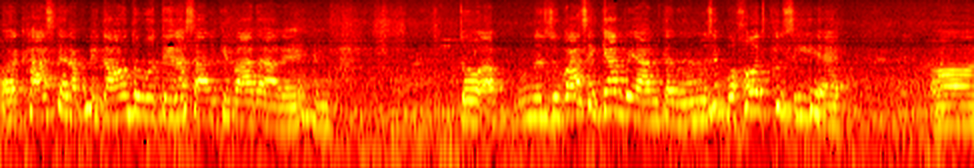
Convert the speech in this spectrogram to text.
और खासकर अपने गाँव तो वो तेरह साल के बाद आ रहे हैं। तो अब जुबा से क्या बयान करूँ? मुझे बहुत खुशी है। और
